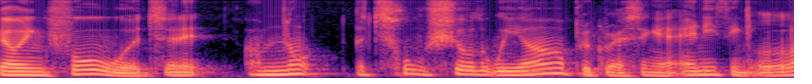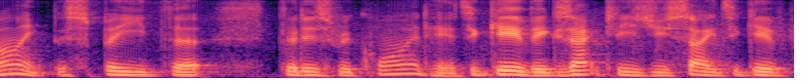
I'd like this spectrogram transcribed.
going forwards. And it, I'm not at all sure that we are progressing at anything like the speed that, that is required here to give, exactly as you say, to give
